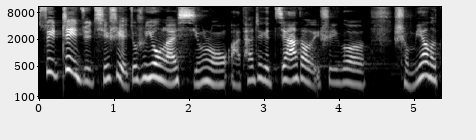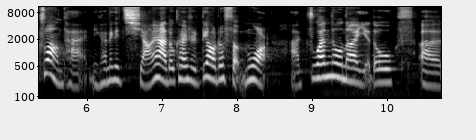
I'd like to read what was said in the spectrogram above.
所以这句其实也就是用来形容啊，他这个家到底是一个什么样的状态？你看那个墙呀，都开始掉着粉末啊，砖头呢也都呃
